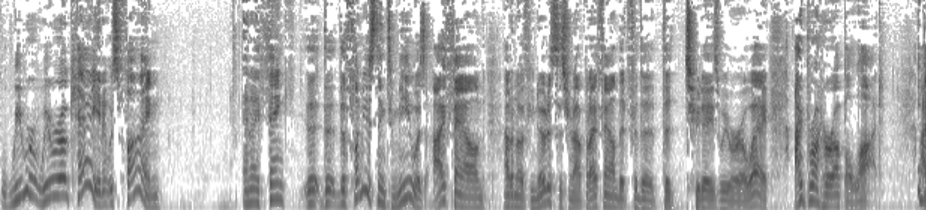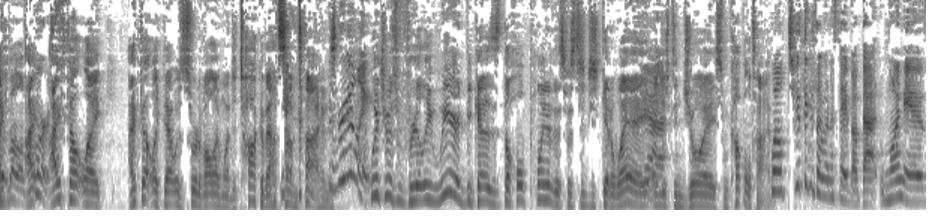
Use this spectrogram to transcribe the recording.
we were we were okay, and it was fine. And I think the, the the funniest thing to me was I found I don't know if you noticed this or not, but I found that for the the two days we were away, I brought her up a lot. Yeah, I, well, of I- course. I felt like I felt like that was sort of all I wanted to talk about sometimes. Really? Which was really weird because the whole point of this was to just get away Yeah. and just enjoy some couple time. Well, two things I want to say about that. One is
